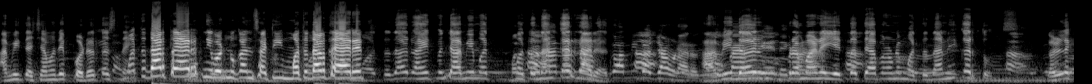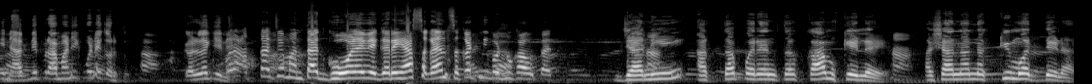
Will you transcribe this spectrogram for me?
आम्ही त्याच्यामध्ये पडतच नाही. मतदार तयार आहेत निवडणुकांसाठी? मतदार तयार आहेत? मतदार आहेत म्हणजे आम्ही मत मतदान करणार आम्ही आहोत. हे दर प्रमाणे येतं त्याप्रमाणे मतदान हे. करतो कळलं की नाही? अगदी प्रामाणिकपणे करतो. कळलं की पण नाही आता जे म्हणतात घोळे वगैरे ह्या सगळ्यांसकट निवडणुका होत आहेत. ज्यांनी आतापर्यंत काम केलंय हा. अशांना नक्की मत देणार.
